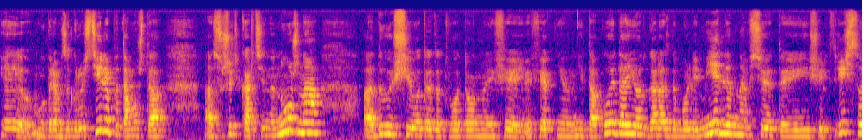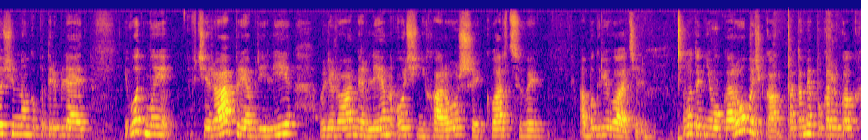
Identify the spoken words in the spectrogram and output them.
И мы прям загрустили, потому что э, сушить картины нужно. Дующий вот этот вот он эффект не, не такой дает, гораздо более медленно, все это и еще электричество очень много потребляет. И вот мы вчера приобрели в Леруа Мерлен очень хороший кварцевый обогреватель. Вот от него коробочка, потом я покажу, как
